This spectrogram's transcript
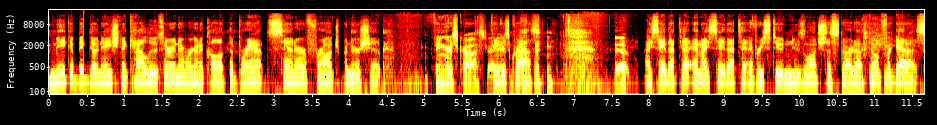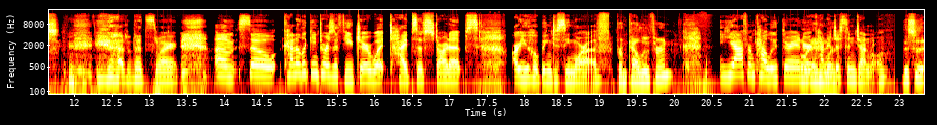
make a big donation to Cal Lutheran, and we're gonna call it the Brandt Center for Entrepreneurship. Fingers crossed, right? Fingers crossed. Yeah. I say that to and I say that to every student who's launched a startup. Don't forget us. yeah, that's smart. Um, so, kind of looking towards the future, what types of startups are you hoping to see more of? From Cal Lutheran, Yeah, from Cal Lutheran Or or, kind of just in general. this is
